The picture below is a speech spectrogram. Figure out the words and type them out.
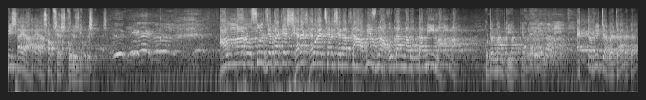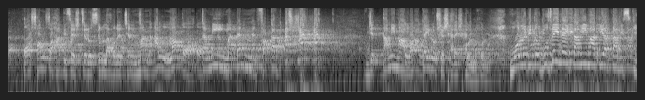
মিশায়া সব শেষ করে দিচ্ছে। আল্লাহ রসুল যেটাকে সেরেক করেছেন সেটা তাবিজ না ওটার নাম তামিমা। ওটার নাম কি? একটা দুইটা বেটা। অসংখ্য হাদিস এসছে রসুল্লাহ বলেছেন মান আল্লাহ তামিমাতান ফাকাদ আশরাক। যে তামিমা লটকাইলো সে সেরেক করল। মৌলবী তো বুঝেই নাই তামিমা কি আর তাবিজ কি।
